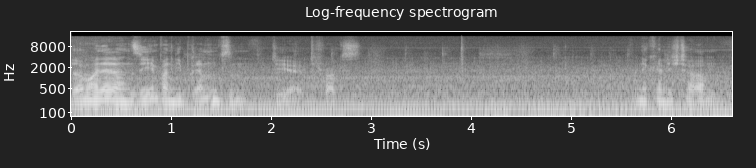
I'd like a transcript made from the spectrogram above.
Soll man denn dann sehen, wann die bremsen, die Trucks? wenn die kein Licht haben.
